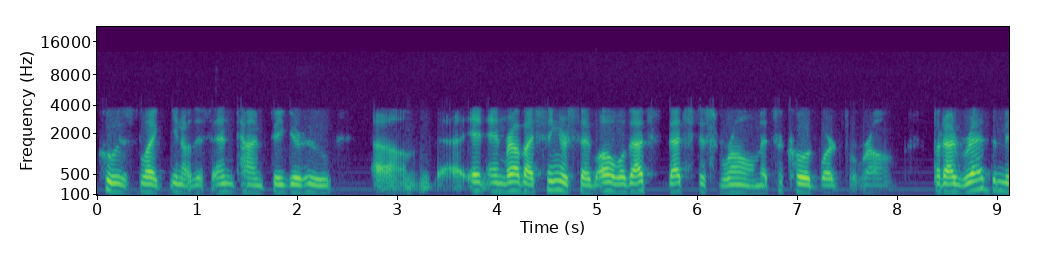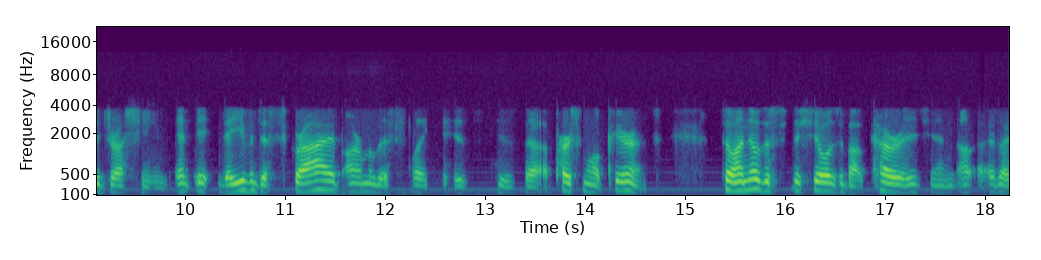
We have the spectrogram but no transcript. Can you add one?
who is like, you know, this end time figure who, um, uh, and, and Rabbi Singer said, oh, well, that's that's just Rome. It's a code word for Rome. But I read the midrashim, and it, they even describe Armilus like his his uh, personal appearance. So I know this this show is about courage, and uh, as I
